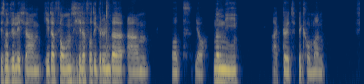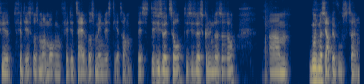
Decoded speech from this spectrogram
Das ist natürlich ähm, jeder von uns, jeder von den Gründern ähm, hat ja noch nie äh, Geld bekommen für, für das, was wir machen, für die Zeit, was wir investiert haben. Das, das ist halt so, das ist als Gründer so. Ähm, muss man sich auch bewusst sein.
